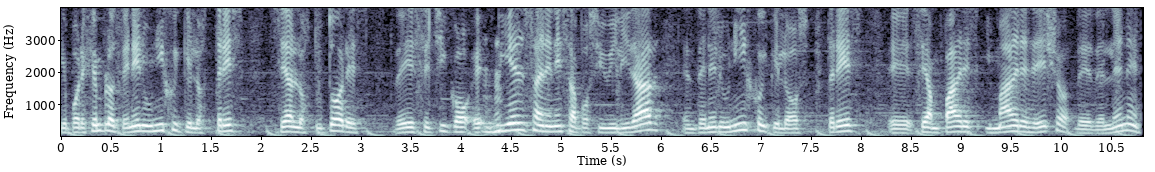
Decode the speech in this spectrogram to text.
que, por ejemplo, tener un hijo y que los tres sean los tutores de ese chico. ¿Piensan en esa posibilidad, en tener un hijo y que los tres sean padres y madres de ellos, del nene?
